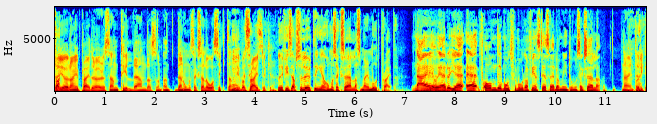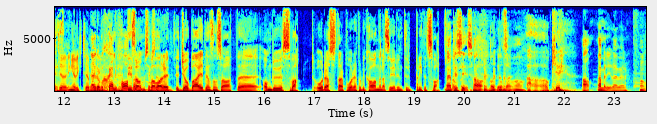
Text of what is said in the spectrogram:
där gör han ju Pride-rörelsen till det enda som, den homosexuella åsikten. det är ju vad Pride tycker. Och det finns absolut inga homosexuella som är emot Pride. Nej, och är, är, är, om det mot förmodan finns det så är de inte homosexuella. Nej, inte riktiga, inga riktiga Nej, de är bögar. Det är självhatande som, homosexuella. vad var det, Joe Biden som sa att eh, om du är svart och röstar på Republikanerna så är du inte på riktigt svart. Nej, precis. Ja, något, något, här, ja. ah, Okej. Ja, nej, men det är där vi är. Ja.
